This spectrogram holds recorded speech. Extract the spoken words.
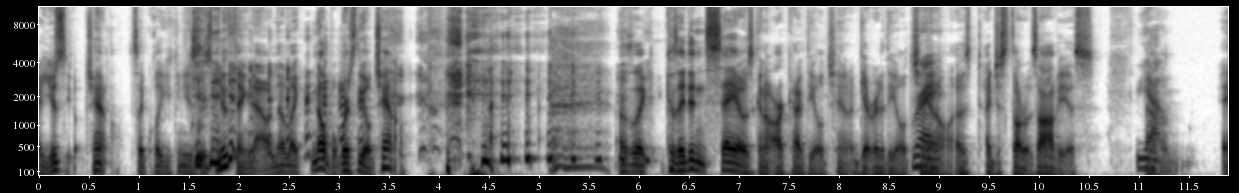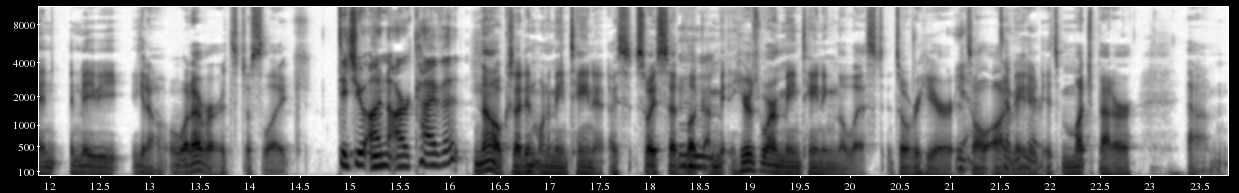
I use the old channel. It's like well you can use this new thing now. And they're like no but where's the old channel? I was like because i didn't say i was going to archive the old channel get rid of the old Right. channel. I was i just thought it was obvious. Yeah. um, and and maybe you know whatever. It's just like Did you unarchive it? no because i didn't want to maintain it. I so i said look I'm, here's where i'm maintaining the list. It's over here. It's Mm-hmm. Yeah, all it's over automated. Here. it's much better. Um,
